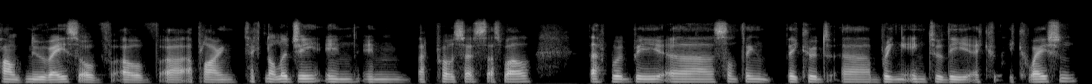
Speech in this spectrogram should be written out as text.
found new ways of of uh, applying technology in in that process as well. That would be uh, something they could uh, bring into the equ equation.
